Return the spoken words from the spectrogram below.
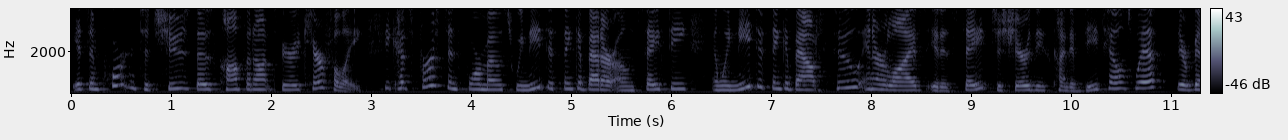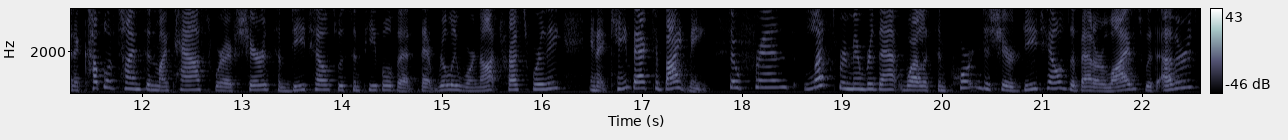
it's important to choose those confidants very carefully. Because first and foremost, we need to think about our own safety and we need to think about who in our lives it is safe to share these kind of details with. There have been a couple of times in my past where I've shared some details with some people that, that really were not trustworthy, and it came back to bite me. So, friends, let's remember that while it's important to share details about our lives with others,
